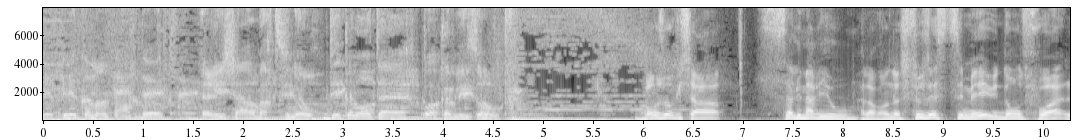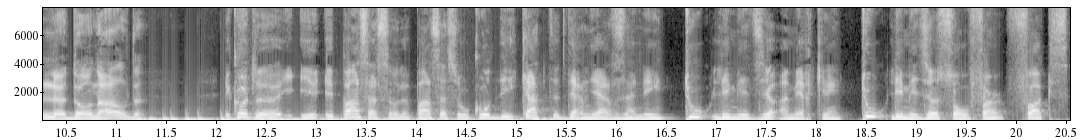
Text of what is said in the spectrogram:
Le, le commentaire de Richard Martineau. Des commentaires pas comme les autres. Bonjour Richard. Salut Mario. Alors, on a sous-estimé une autre fois le Donald. Écoute, euh, il, il pense à ça, là, pense à ça. Au cours des quatre dernières années, tous les médias américains, tous les médias sauf un, Fox,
